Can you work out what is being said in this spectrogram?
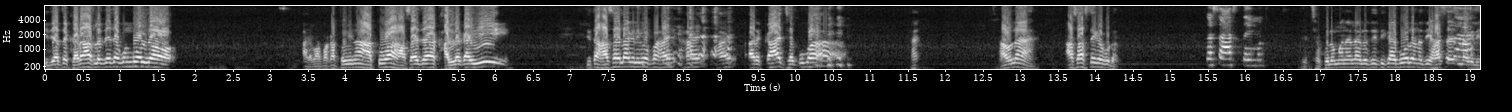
की ज्याचं खरं असलं त्याच्याकडून बोल जाव अरे बाबा का तुम्ही ना तू हसायचा खाल्लं काही? तिथं हसायला लागली बाबा. हाय हाय हाय. अरे काय छकू बा. हो ना? असं असते का कुठं? कसं असतंय मग? छकुला म्हणायला लागलो ते ती काय बोला ना ती हसायला लागली.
